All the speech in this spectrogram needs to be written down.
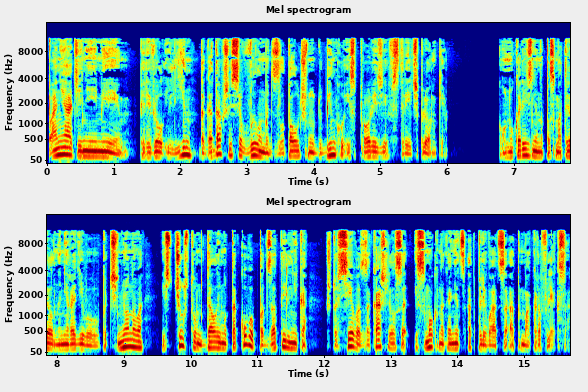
«Понятия не имеем», — перевел Ильин, догадавшийся выломать злополучную дубинку из прорези встреч пленки. Он укоризненно посмотрел на нерадивого подчиненного и с чувством дал ему такого подзатыльника, что Сева закашлялся и смог, наконец, отплеваться от макрофлекса.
